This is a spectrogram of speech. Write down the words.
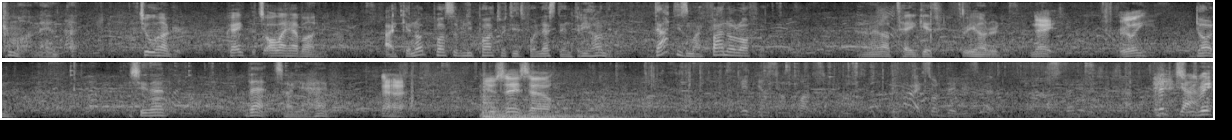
Come on, man. Uh, 200, okay? That's all I have on me. I cannot possibly part with it for less than 300. That is my final offer. All right, I'll take it. 300. Nate, really? Done. You see that? That's how you have it. you say so. Excuse me.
